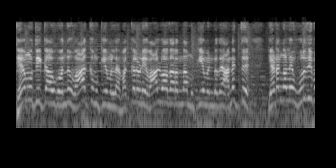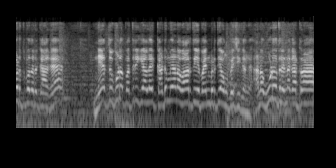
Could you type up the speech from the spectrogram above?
தேமுதிகவுக்கு வந்து வாக்கு முக்கியம் இல்ல மக்களுடைய வாழ்வாதாரம் தான் முக்கியம் என்பதை அனைத்து இடங்களையும் உறுதிப்படுத்துவதற்காக நேத்து கூட பத்திரிகையாளர் கடுமையான வார்த்தையை பயன்படுத்தி அவங்க பேசிக்காங்க ஆனா ஊடகத்துல என்ன காட்டுறான்?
